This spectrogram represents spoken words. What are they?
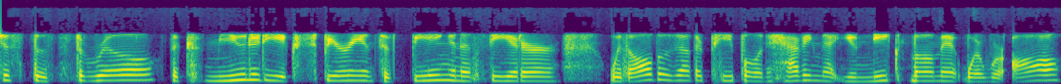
just the thrill, the community experience of being in a theater with all those other people and having that unique moment where we're all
